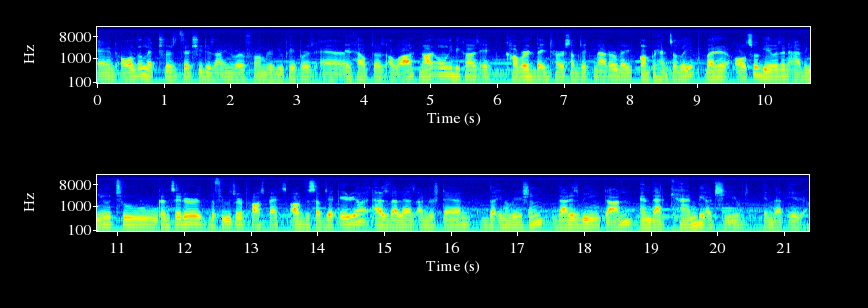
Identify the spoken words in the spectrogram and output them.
and all the lectures that she designed were from review papers, and it helped us a lot. Not only because it covered the entire subject matter very comprehensively, but it also gave us an avenue to consider the future prospects of the subject area as well as understand the innovation that is being done and that can be achieved in that area.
